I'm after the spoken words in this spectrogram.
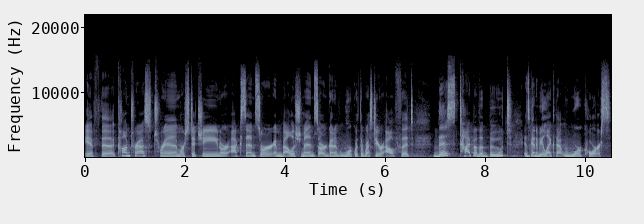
if the contrast trim or stitching or accents or embellishments are going to work with the rest of your outfit. This type of a boot is going to be like that workhorse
